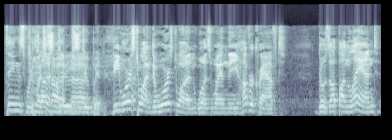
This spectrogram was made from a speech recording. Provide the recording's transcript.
Things were much just comedy. too stupid. The worst one, the worst one was when the hovercraft goes up on land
